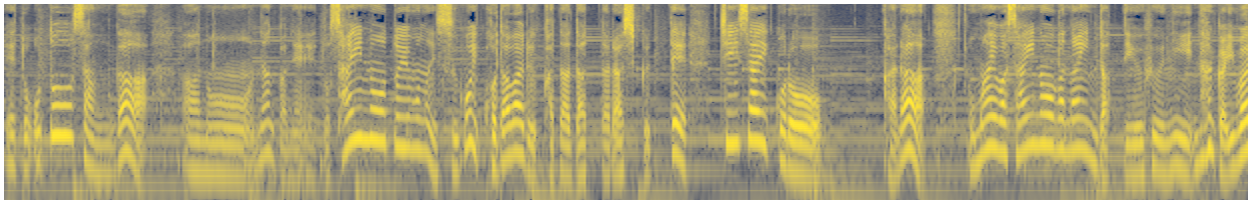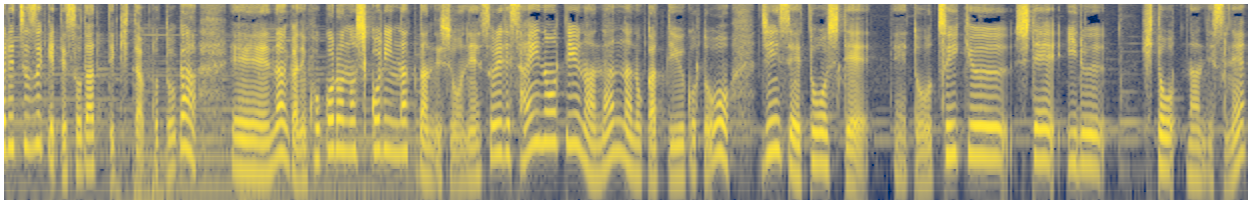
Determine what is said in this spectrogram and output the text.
えーと、お父さんがあのなんかね、えーと、才能というものにすごいこだわる方だったらしくって小さい頃からお前は才能がないんだっていう風になんか言われ続けて育ってきたことが、えー、なんかね心のしこりになったんでしょうねそれで才能っていうのは何なのかっていうことを人生通して、えーと追求している人なんですね。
